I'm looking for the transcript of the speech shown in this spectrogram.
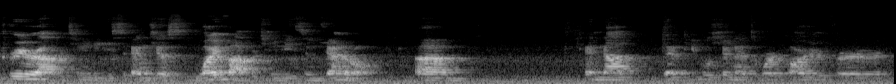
career opportunities and just life opportunities in general. Um, and not that people shouldn't have to work harder for,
